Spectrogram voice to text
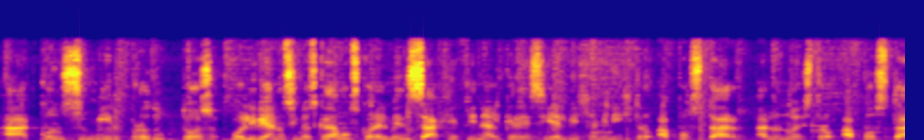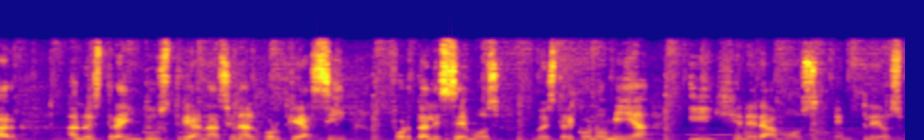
a consumir productos bolivianos. Y nos quedamos con el mensaje final que decía el viceministro, apostar a lo nuestro, apostar a nuestra industria nacional porque así fortalecemos nuestra economía y generamos empleos.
